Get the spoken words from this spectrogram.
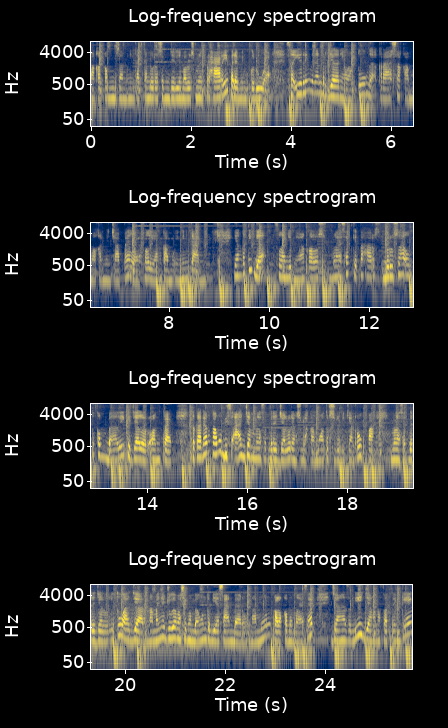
maka kamu bisa meningkatkan durasi menjadi 15 menit per hari pada minggu kedua. Seiring dengan berjalannya waktu, nggak kerasa kamu akan mencapai level yang kamu inginkan. Yang ketiga, selanjutnya kalau meleset kita harus berusaha untuk kembali kembali ke jalur on track. Terkadang kamu bisa aja meleset dari jalur yang sudah kamu atur sedemikian rupa. Meleset dari jalur itu wajar, namanya juga masih membangun kebiasaan baru. Namun kalau kamu meleset, jangan sedih, jangan overthinking,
